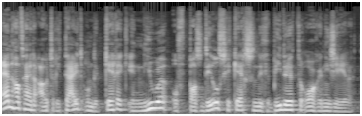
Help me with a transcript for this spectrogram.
en had hij de autoriteit om de kerk in nieuwe of pas deels gekersende gebieden te organiseren.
